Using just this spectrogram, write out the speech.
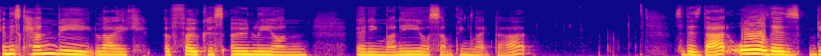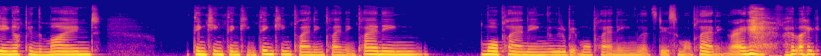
and this can be like a focus only on earning money or something like that. So there's that, or there's being up in the mind, thinking, thinking, thinking, planning, planning, planning, more planning, a little bit more planning, let's do some more planning, right? but like,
